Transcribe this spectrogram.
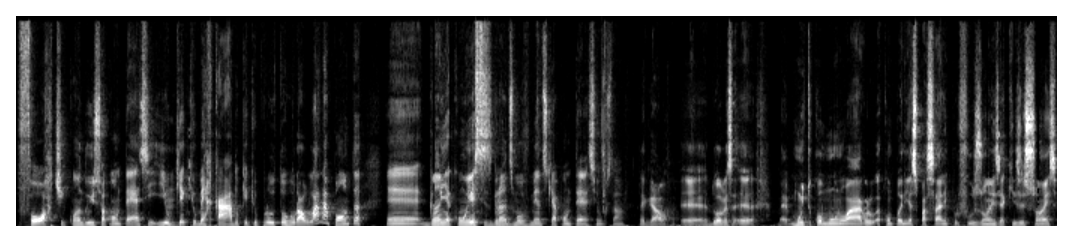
forte quando isso acontece e o que que o mercado, o que que o produtor rural lá na ponta eh, ganha com esses grandes movimentos que acontecem, Gustavo? Legal. É, Douglas, é, é muito comum no agro a companhias passarem por fusões e aquisições.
